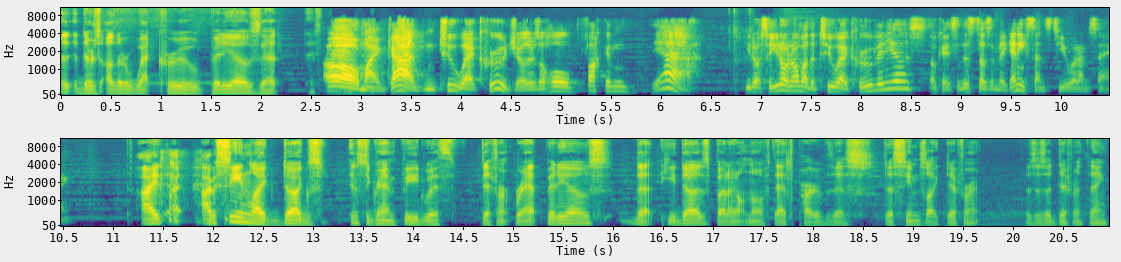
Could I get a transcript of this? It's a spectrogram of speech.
uh, there's other wet crew videos that oh my god two wet crew joe. There's a whole fucking yeah. You know so you don't know about the two wet crew videos? Okay so this doesn't make any sense to you what i'm saying. I, I i've seen like doug's instagram feed with different rap videos that he does but i don't know if that's part of this. This seems like different. This is a different thing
